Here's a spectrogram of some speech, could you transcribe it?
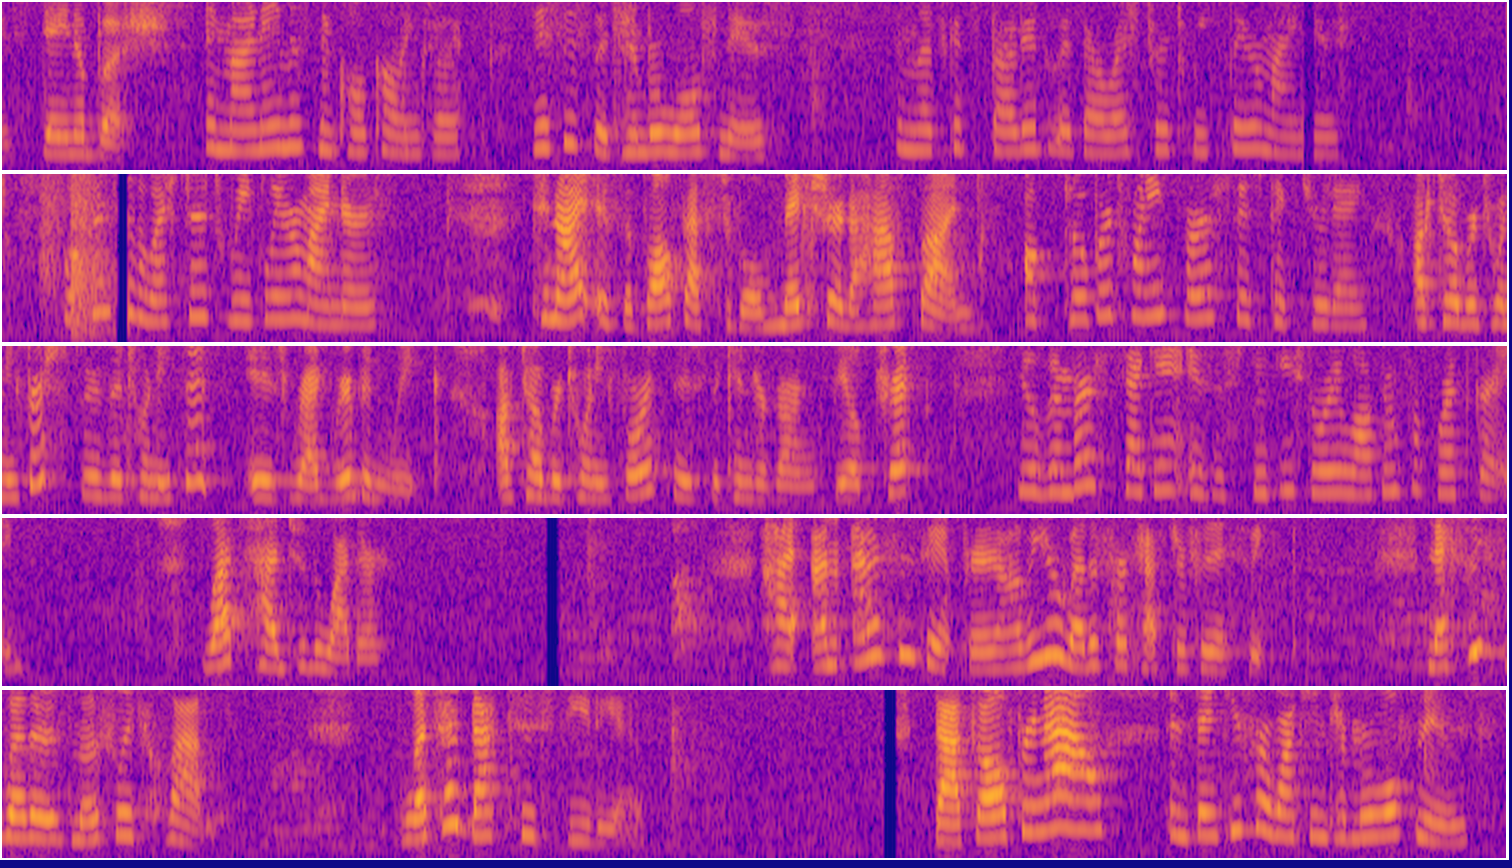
is Dana Bush. And my name is Nicole Collingsworth. This is the Timberwolf News. And let's get started with our Westridge Weekly Reminders. Welcome to the Westridge Weekly Reminders. Tonight is the Fall Festival. Make sure to have fun. October 21st is Picture Day. October 21st through the 25th is Red Ribbon Week. October 24th is the kindergarten field trip. November 2nd is the Spooky Story Lock-in for 4th grade. Let's head to the weather. Hi, I'm Addison Sanford, and I'll be your weather forecaster for this week. Next week's weather is mostly cloudy. Let's head back to the studio. That's all for now. And thank you for watching Timberwolf News.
